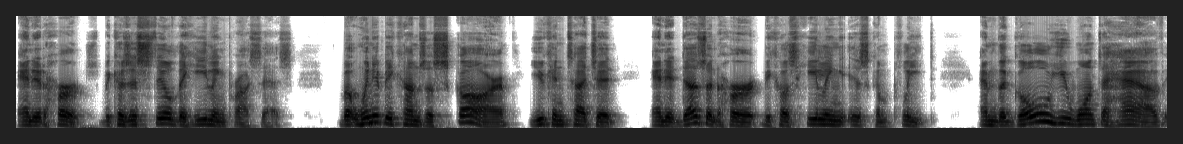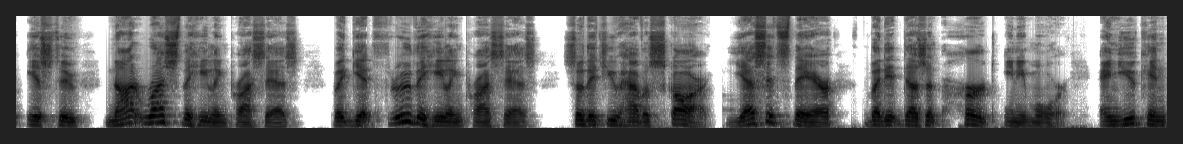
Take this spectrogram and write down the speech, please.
and it hurts because it's still the healing process. But when it becomes a scar, you can touch it and it doesn't hurt because healing is complete. And the goal you want to have is to not rush the healing process, but get through the healing process so that you have a scar. Yes, it's there, but it doesn't hurt anymore. And you can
